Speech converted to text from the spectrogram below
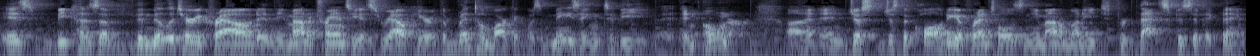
is because of the military crowd and the amount of transients throughout here. The rental market was amazing to be an owner, uh, and just just the quality of rentals and the amount of money for that specific thing.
